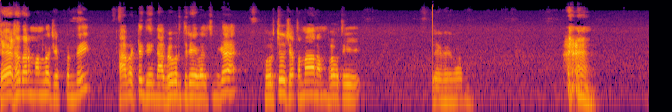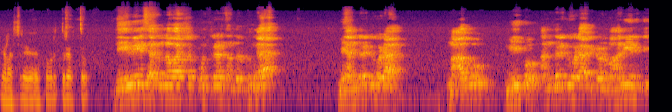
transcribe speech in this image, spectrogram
శేషధర్మంలో చెప్పింది. కాబట్టి దీన్ని అభివృద్ధి చేయవలసిందిగా కోరుతూ శతమానం భవతి. బాబు శ్రీ ప్రవృత్తిరస్తు దేవీ శరణవర్ష పూర్తి సందర్భంగా మీ అందరికి కూడా నాకు మీకు అందరికి కూడా ఇటువంటి మహనీయునికి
